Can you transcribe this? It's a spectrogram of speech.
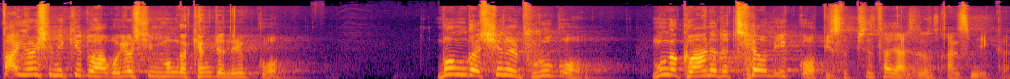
다 열심히 기도하고 열심히 뭔가 경전 읽고 뭔가 신을 부르고 뭔가 그 안에도 체험이 있고 비슷비슷하지 않습니까?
